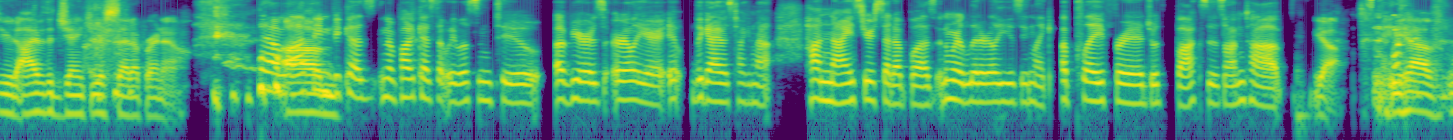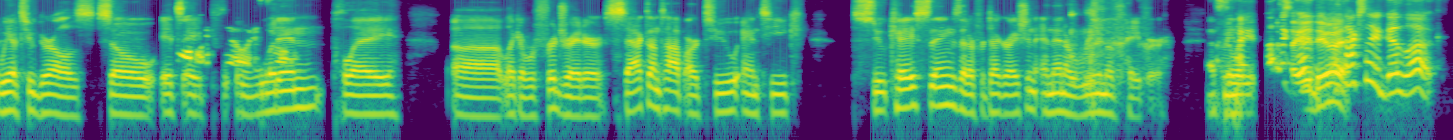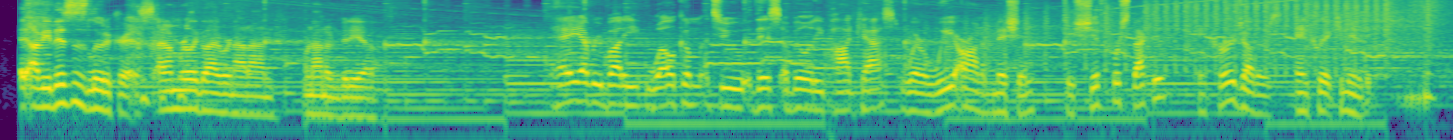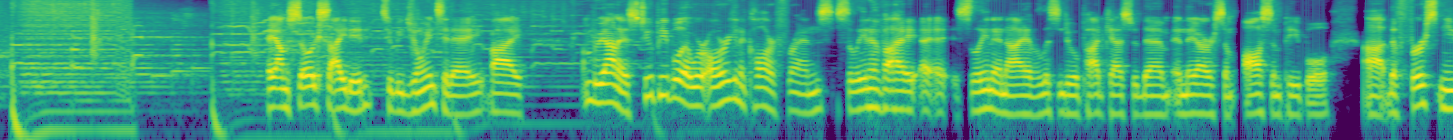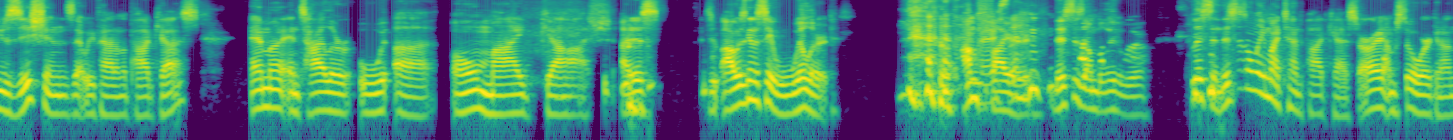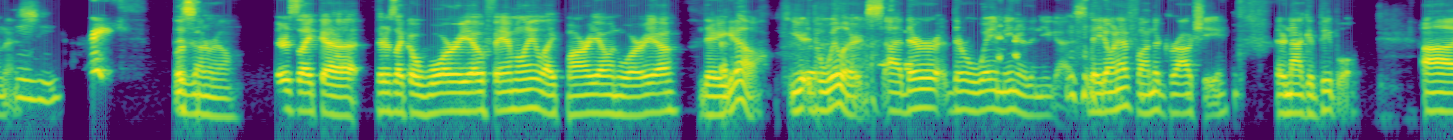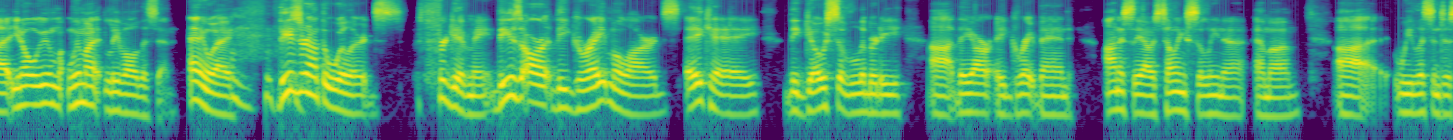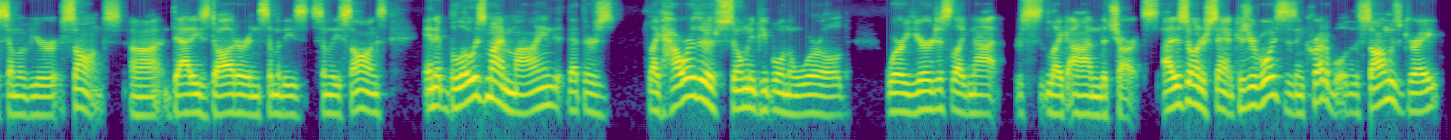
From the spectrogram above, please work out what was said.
Dude, I have the jankiest setup right now. Yeah, I'm laughing Um, because in a podcast that we listened to of yours earlier, it, the guy was talking about how nice your setup was, and we're literally using like a play fridge with boxes on top. Yeah. We have we have two girls, so it's Oh, a I know, wooden play uh like a refrigerator. Stacked on top are two antique suitcase things that are for decoration and then a ream of paper. That's I mean, the way. That's, That's a how you do That's it. actually a good look. I mean, this is ludicrous. I'm really glad we're not on we're not on video. Hey, everybody, welcome to This Ability Podcast, where we are on a mission to shift perspective, encourage others, and create community. Hey, I'm so excited to be joined today by I'm gonna be honest, two people that we're already gonna call our friends. Selena, and I, uh, Selena and I have listened to a podcast with them, and they are some awesome people. Uh, the first musicians that we've had on the podcast, Emma and Tyler. Uh, oh my gosh, I just I was gonna say Willard. I'm fired. This is unbelievable. Listen, this is only my 10th podcast. All right, I'm still working on this. Mhm. Great. This is Listen. unreal. There's like a there's like a Wario family, like Mario and Wario. There you go. You're the Willards. Uh, they're they're way meaner than you guys. They don't have fun. They're grouchy. They're not good people. Uh, you know, we we might leave all this in. Anyway, these are not the Willards. Forgive me. These are the Great Millards, aka the Ghosts of Liberty. Uh, they are a great band. Honestly, I was telling Selena, Emma, uh, we listened to some of your songs, uh, Daddy's Daughter, and some of these some of these songs, and it blows my mind that there's like, how are there so many people in the world where you're just like not like on the charts? I just don't understand because your voice is incredible. The song was great.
